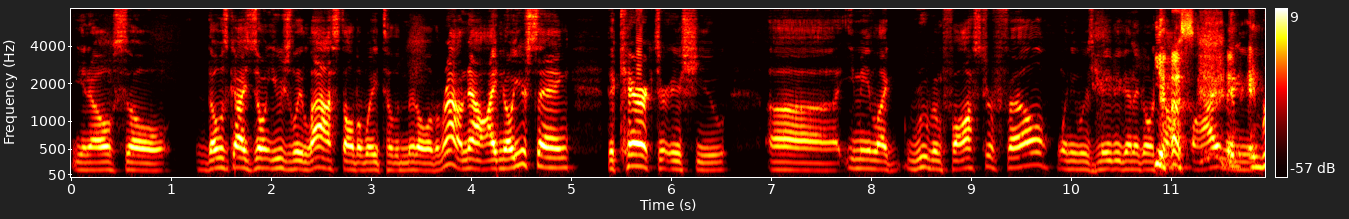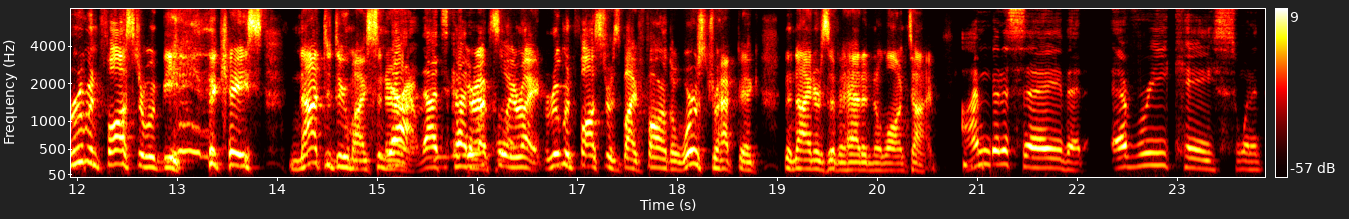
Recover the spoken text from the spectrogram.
You know, so those guys don't usually last all the way till the middle of the round. Now, I know you're saying the character issue uh, you mean like Reuben Foster fell when he was maybe going to go yes. top five? And, and, Reuben Foster would be the case not to do my scenario. Yeah, that's kind of You're of. absolutely point. right. Reuben Foster is by far the worst draft pick the Niners have had in a long time. I'm going to say that every case when it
